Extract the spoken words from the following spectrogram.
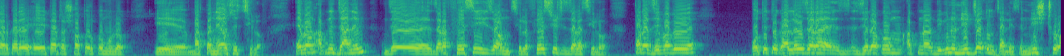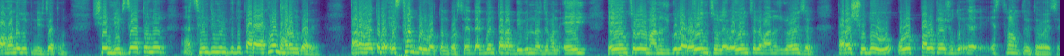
সরকারের এটা একটা সতর্কমূলক বার্তা নেওয়া উচিত ছিল। এবং আপনি জানেন যে যারা ফেসিজম ছিল, ফেসিস্ট যারা ছিল, তারা যেভাবে অতীতকালেও যারা যেরকম আপনার বিভিন্ন নির্যাতন চালিয়েছে, নিষ্ঠুর, অমানবিক নির্যাতন, সেই নির্যাতনের সেন্টিমেন্ট কিন্তু তারা এখনও ধারণ করে। তারা হয়তো স্থান পরিবর্তন করছে। দেখবেন তারা বিভিন্ন যেমন এই এই অঞ্চলের মানুষগুলো ওই অঞ্চলে, ওই অঞ্চলের মানুষগুলো হয়েছে, তারা শুধু ওলট পালট হয়ে শুধু স্থানান্তরিত হয়েছে।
